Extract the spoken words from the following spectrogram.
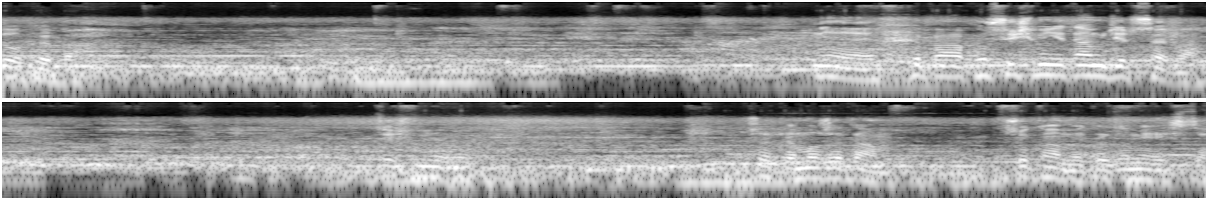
Tu chyba. Nie, chyba poszliśmy nie tam, gdzie trzeba. Coś mnie... Czekaj, może tam. Szukamy tego miejsca.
